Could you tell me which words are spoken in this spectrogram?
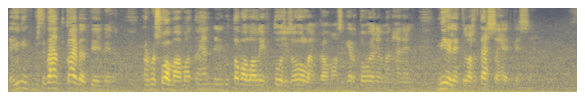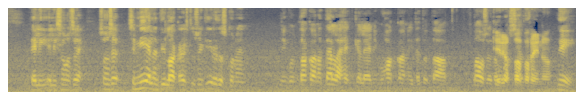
Ja hyvin, kun sitä vähän kaiveltiin, niin rupesi huomaamaan, että hän ne niin kuin tavallaan liity toisiinsa ollenkaan, vaan se kertoo enemmän hänen mielentilansa tässä hetkessä. Eli, eli se on se, se, on se, se mielentila, joka istuu sen kirjoituskoneen niin kuin takana tällä hetkellä ja niin kuin hakkaa niitä tota, lauseita. Kirjoittaa tarinaa. Niin.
